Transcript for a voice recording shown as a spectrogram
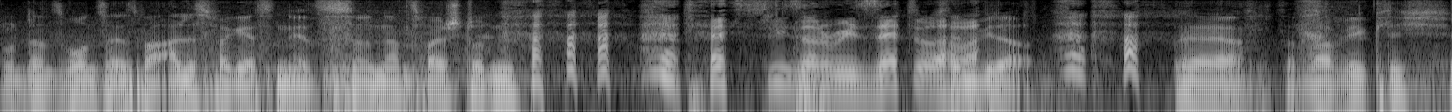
runter ins Wohnzimmer, es war alles vergessen jetzt. Und nach zwei Stunden Das ist wie so ein Reset oder dann was? wieder. Ja, das war wirklich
